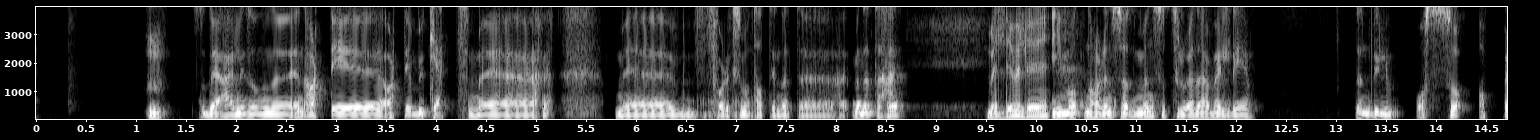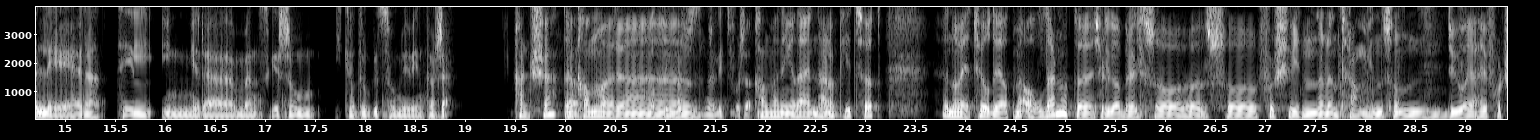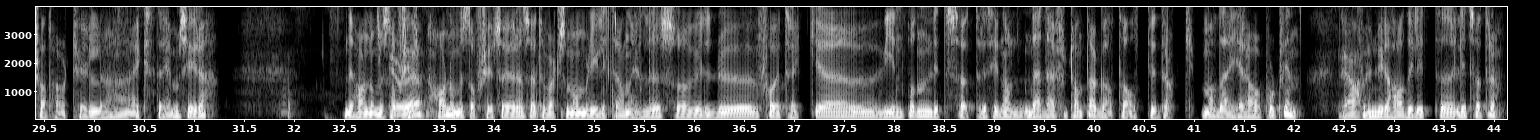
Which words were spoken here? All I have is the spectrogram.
Mm. Så det er liksom en, en artig, artig bukett med, med folk som har tatt inn dette her. Men dette her, Veldig, veldig i og med at den har den sødmen, så tror jeg det er veldig Den vil også appellere til yngre mennesker som ikke har drukket så mye vin, kanskje. Kanskje. Den Ja. kan være de kanskje er litt for søt. kan være, det er, er nok litt søt. Nå vet vi jo det at med alderen, Kjell Gabriel, så, så forsvinner den trangen som du og jeg fortsatt har til eh, ekstrem syre. Det har noe med stoffskifte, å gjøre, så etter hvert som man blir litt eldre, så vil du foretrekke vin på den litt søtere siden. Det er derfor tante Agathe alltid drakk madeira og portvin, Ja. for hun ville ha de litt, eh, litt søtere.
